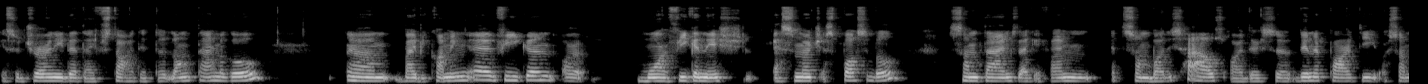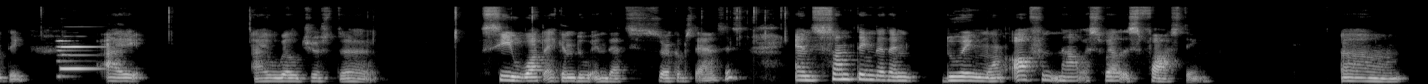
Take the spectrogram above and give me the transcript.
is a journey that I've started a long time ago um, by becoming a vegan or more veganish as much as possible. Sometimes, like if I'm at somebody's house or there's a dinner party or something, I I will just uh, see what I can do in that circumstances. And something that I'm doing more often now as well is fasting. Um,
